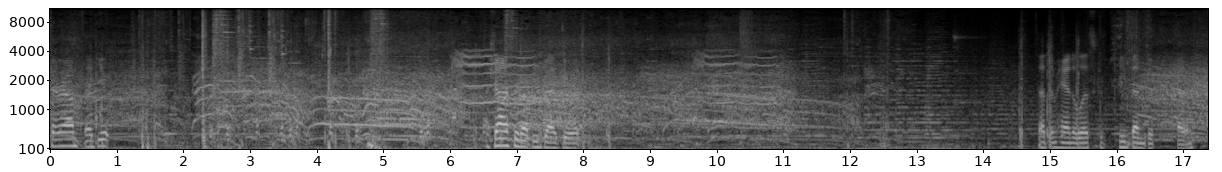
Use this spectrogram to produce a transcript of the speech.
Turn around, thank you. I should honestly let these guys do it. Let them handle this, because need them to better.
